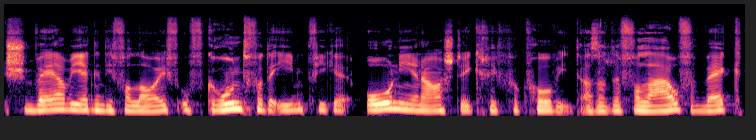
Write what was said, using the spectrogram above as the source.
schwerwiegende Verläufe aufgrund der Impfungen ohne eine Ansteckung von Covid. Also der Verlauf weg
